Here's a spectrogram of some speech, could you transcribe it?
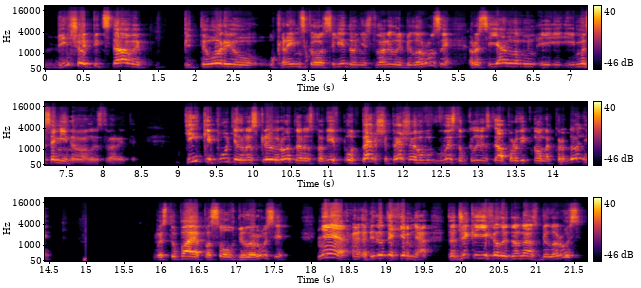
більшої підстави під теорію українського сліду, ніж створили білоруси, росіянам і, і, ми самі не могли створити. Тільки Путін розкрив рота, розповів. От перший, перший виступ, коли він сказав про вікно на кордоні, виступає посол в Білорусі. Ні, це херня. Таджики їхали до нас в Білорусь,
